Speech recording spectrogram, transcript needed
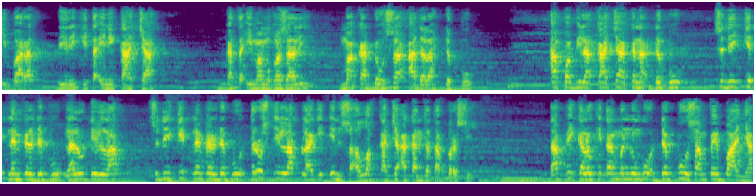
Ibarat diri kita ini kaca, kata Imam Ghazali, maka dosa adalah debu. Apabila kaca kena debu, sedikit nempel debu lalu dilap, sedikit nempel debu, terus dilap lagi, insya Allah kaca akan tetap bersih. Tapi kalau kita menunggu debu sampai banyak,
